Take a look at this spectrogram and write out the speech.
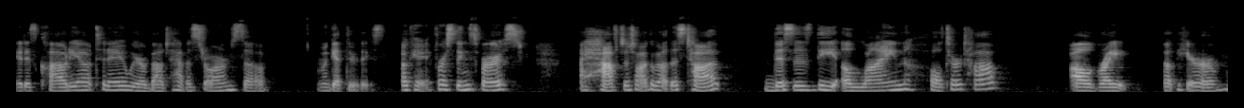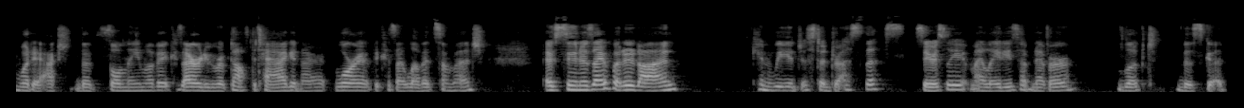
It is cloudy out today. We're about to have a storm, so I'm gonna get through these. Okay, first things first, I have to talk about this top. This is the Align halter top. I'll write up here what it actually the full name of it because I already ripped off the tag and I wore it because I love it so much. As soon as I put it on, can we just address this? Seriously, my ladies have never looked this good.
